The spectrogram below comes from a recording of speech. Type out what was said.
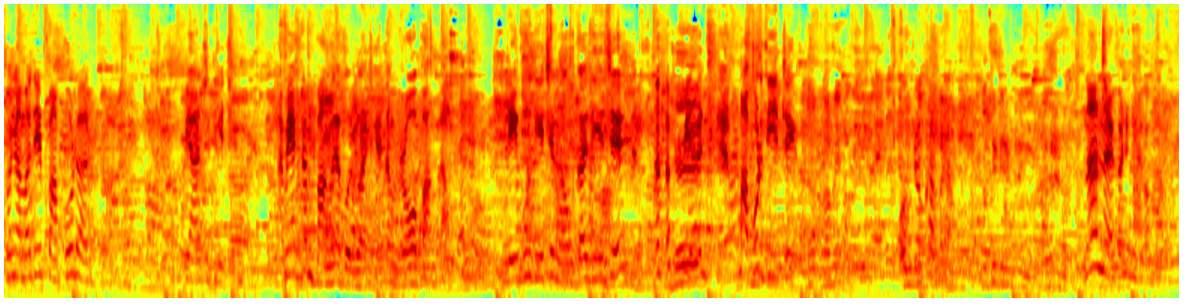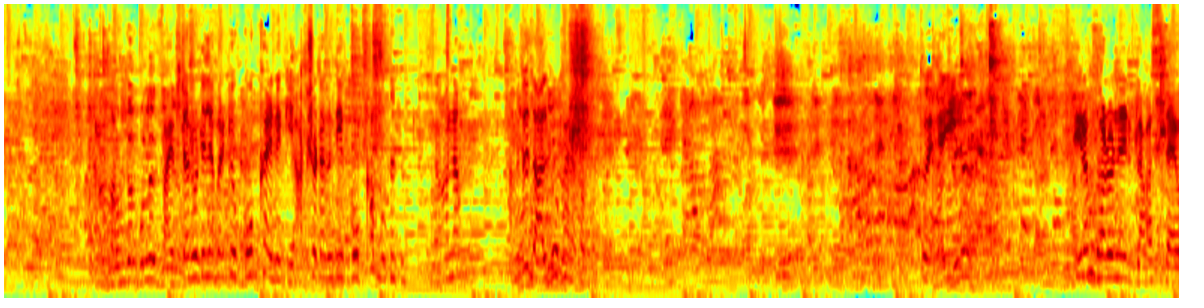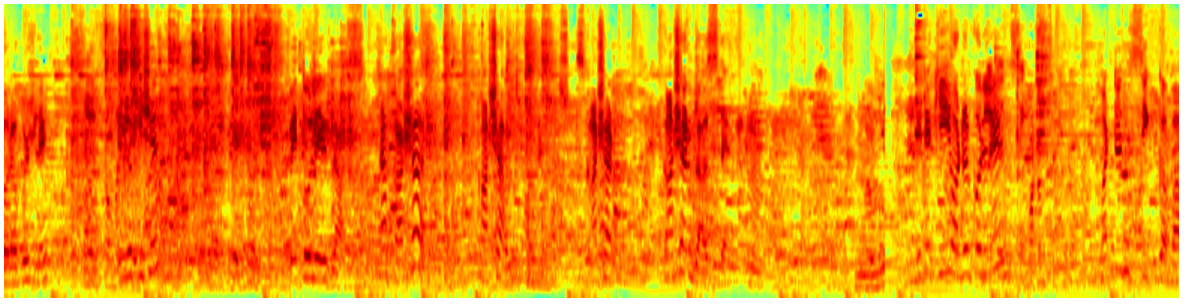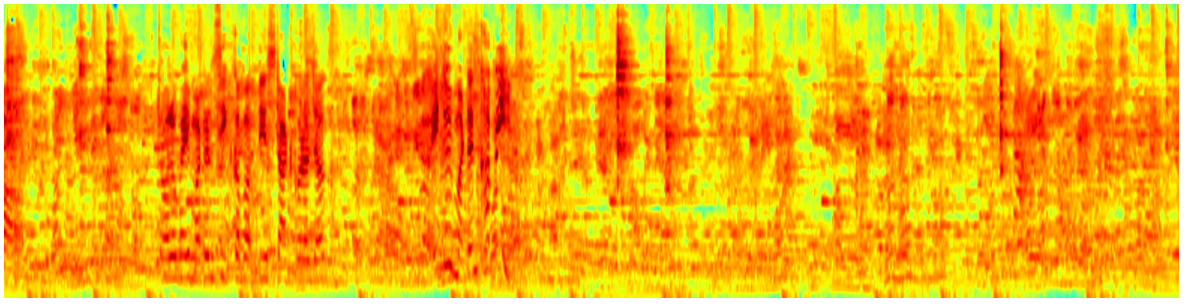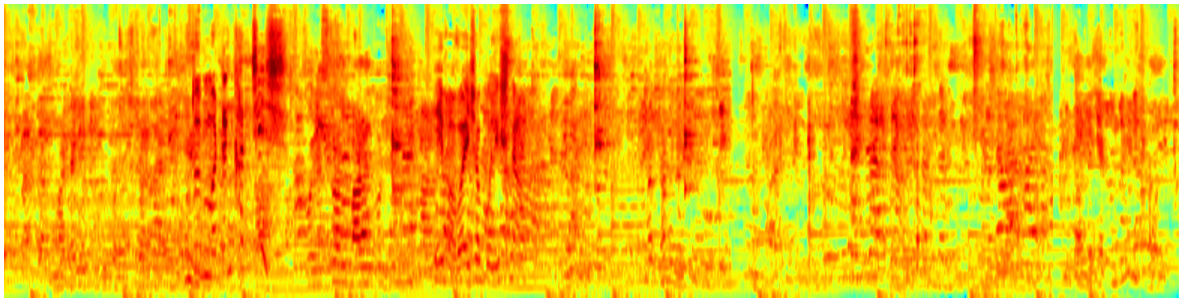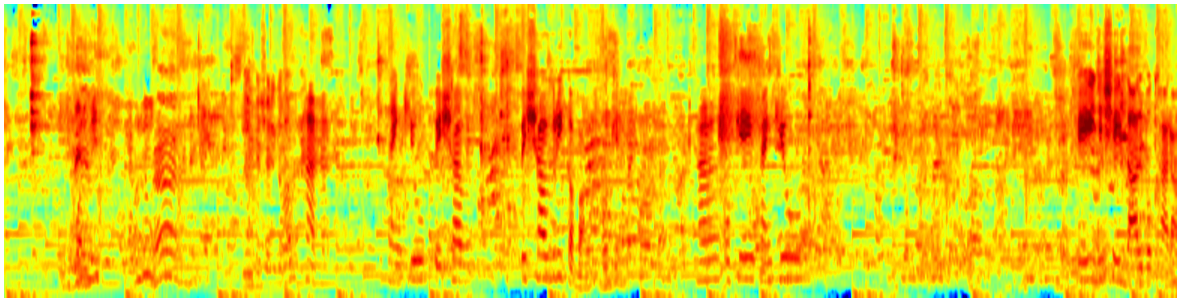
এখন আমাদের পাঁপড় আর পেঁয়াজ দিয়েছে। আমি একদম বাংলা বলব আজকে, একদম র বাংলা। লেবু দিয়েছে, লঙ্কা দিয়েছে, পেঁয়াজ, পাঁপড় দিয়েছে। ওগুলো খাব না। না না এখানে কিছু খাব ফাইভ স্টার হোটেলে আবার কেউ কোক খায় নাকি? আটশো টাকা দিয়ে কোক খাব? না না, আমি তো ডাল বোখারা খাব। তো এই এরম ধরনের গ্লাস দেয় ওরা বুঝলে? এগুলো কিসের? পেতলের গ্লাস না কাঁসার? কাঁসার। কাঁসার কাঁসার গ্লাস দেয়। এটা কি অর্ডার করলে? মাটন শিক কাবাব চলো ভাই মাটন শিক কাবাব দিয়ে স্টার্ট করা যাক। এই তুই মাটন খাবি? তুই মাটন খাচ্ছিস? এ বাবা, এসব বলিস না। হ্যাঁ হ্যাঁ। থ্যাংক ইউ পেশাব, পেশাবরি কাবাব ওকে হ্যাঁ ওকে থ্যাংক ইউ এই যে সেই ডাল বোখারা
